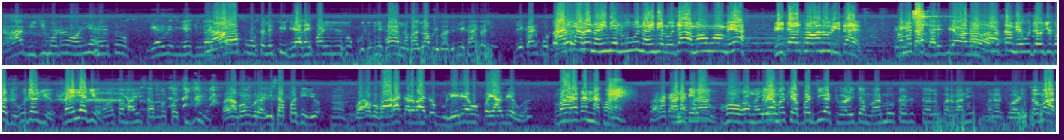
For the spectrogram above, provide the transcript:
ના બીજી મોટર અહીંયા હે તો ના પોટલે પીધ્યા નહીં પડી રહ્યું ચોખ્ખું તો દેખાય એમને બાજુ આપણી બાજુ દેખાય કશું? દેખાય પોટલ હારું મારે નહીં મેલું નહીં મેલું જા આમાં હું આમ રિટાયર થવાનું રિટાયર અમે તો કરી દેવાનો તમે ઉજવજો બધું ઉજવજો. લઈ લેજો. હવે તમારી હિસાબમાં પતી ગયું ને. પણ આમાં ઉભરો હિસાબ પતી ગયો. વારા કરવા કે લઈ લેવું પછી દેવું વારા કાઢ નાખવાના. અને પેલા હો અમે ખેપટજી અઠવાડિયું તમારે મોટર ચાલુ કરવાની અને અઠવાડિયું તમાર.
